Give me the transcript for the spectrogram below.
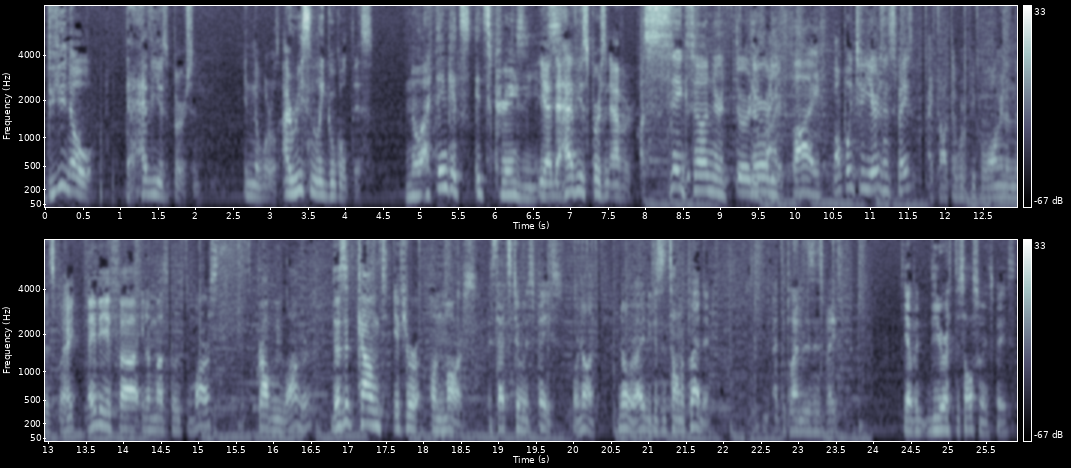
Do you know the heaviest person in the world? I recently Googled this. No, I think it's it's crazy. Yeah, It's the heaviest person ever. 635. 1.2 years in space? I thought there were people longer than this, but hey. Maybe if uh, Elon Musk goes to Mars, it's probably longer. Does it count if you're on Mars? Is that still in space or not? No, right? Because it's on a planet. The planet is in space. Yeah, but the Earth is also in space.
